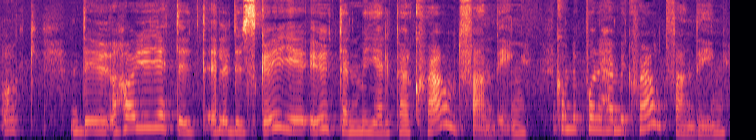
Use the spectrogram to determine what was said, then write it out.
Och du har ju gett ut, eller du ska ju ge ut den med hjälp av crowdfunding. Kom du på det här med crowdfunding?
